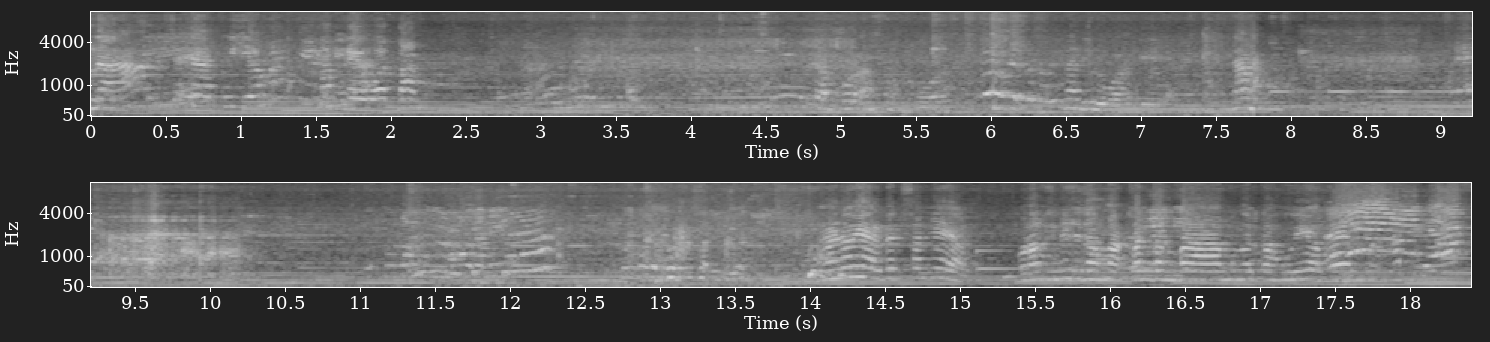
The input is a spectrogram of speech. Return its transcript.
Nah, saya tuh iya mah lewatan. Dapur asam bos. Nah di luar dia. Nah. ano ya, backsoundnya ya? Orang ini sedang makan tanpa mengetahui apa yang Eh,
